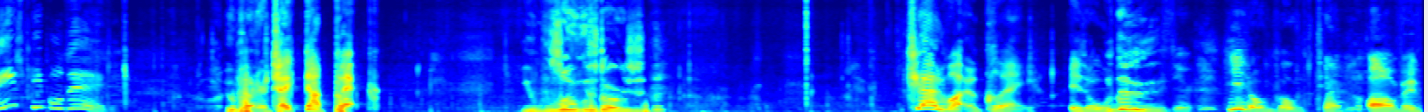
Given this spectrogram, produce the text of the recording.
these people did. You better take that back. You losers. Chad Water Clay is a loser. He don't post all of his,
